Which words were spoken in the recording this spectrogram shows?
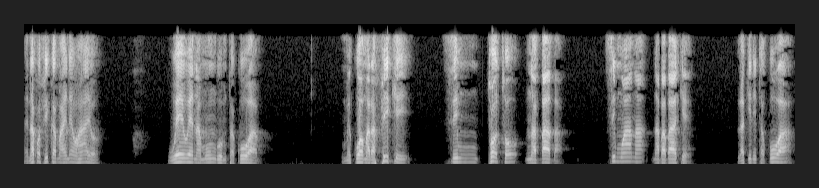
Na inapofika maeneo hayo wewe na mungu mtakuwa umekuwa marafiki si mtoto na baba si mwana na babake lakini itakuwa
